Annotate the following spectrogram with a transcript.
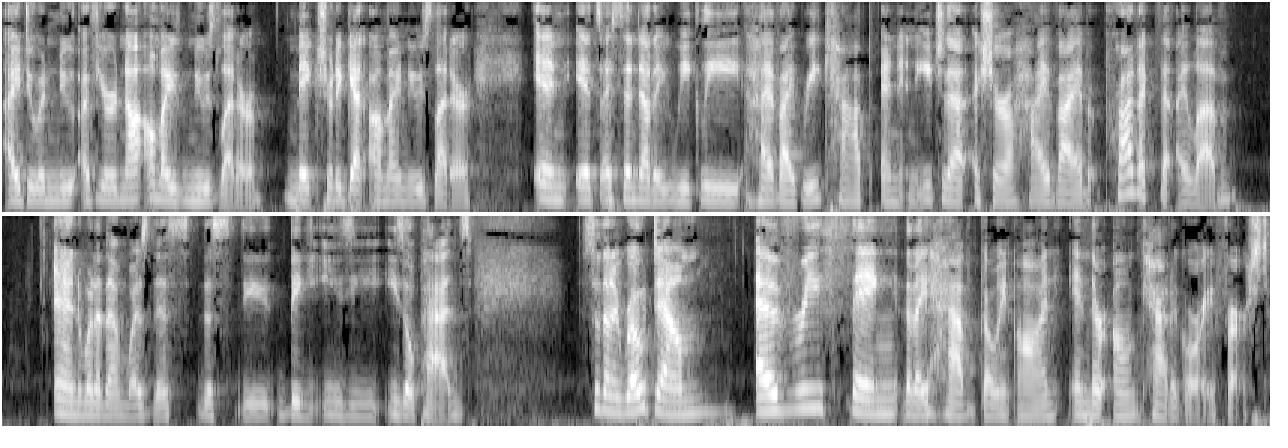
I do a new, if you're not on my newsletter, make sure to get on my newsletter. And it's, I send out a weekly high vibe recap. And in each of that, I share a high vibe product that I love. And one of them was this, this, the big easy easel pads. So then I wrote down everything that I have going on in their own category first.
